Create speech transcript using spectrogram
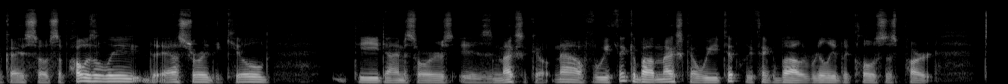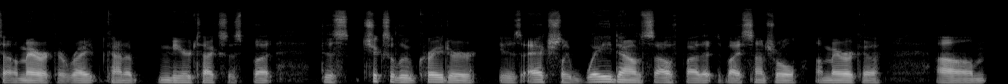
Okay, so supposedly the asteroid that killed the dinosaurs is in Mexico. Now, if we think about Mexico, we typically think about really the closest part to America, right? Kind of near Texas. But this Chicxulub crater is actually way down south by the by Central America, um,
